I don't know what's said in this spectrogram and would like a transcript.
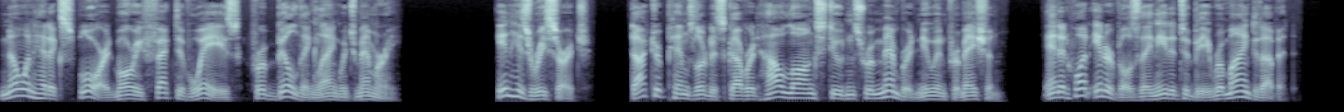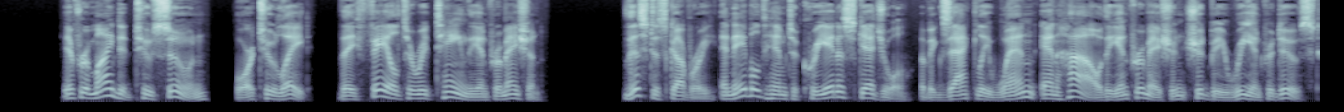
no one had explored more effective ways for building language memory. In his research, Dr. Pimsleur discovered how long students remembered new information and at what intervals they needed to be reminded of it. If reminded too soon or too late, they failed to retain the information. This discovery enabled him to create a schedule of exactly when and how the information should be reintroduced.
